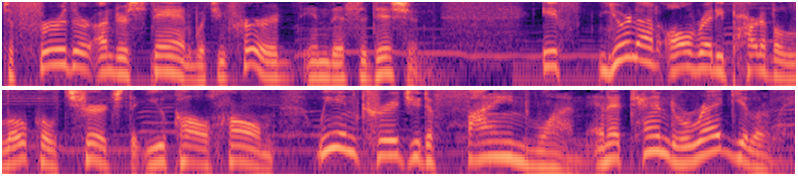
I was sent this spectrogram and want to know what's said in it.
to further understand what you've heard in this edition. If you're not already part of a local church that you call home, we encourage you to find one and attend regularly.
